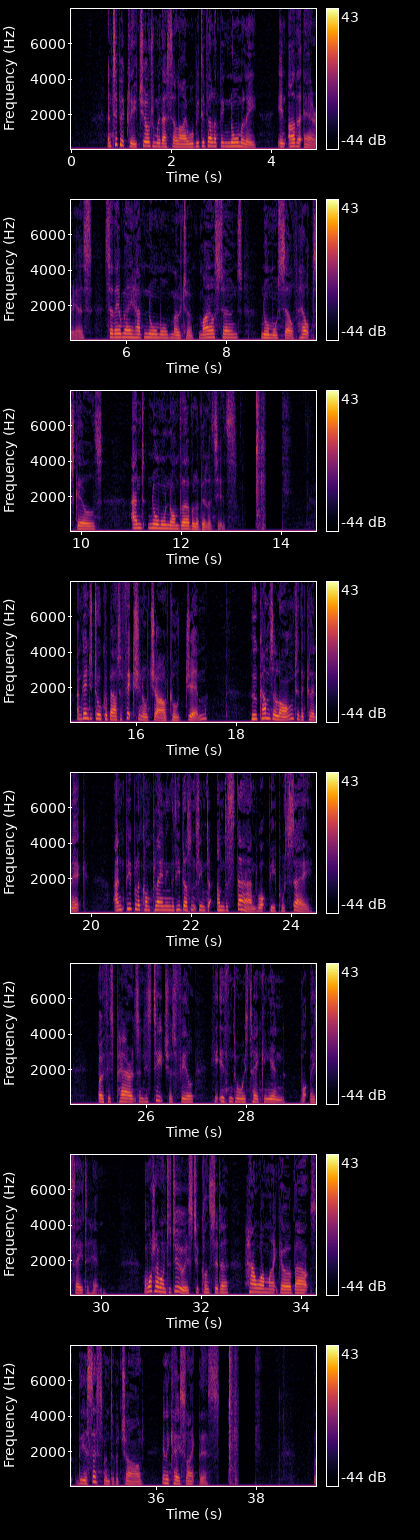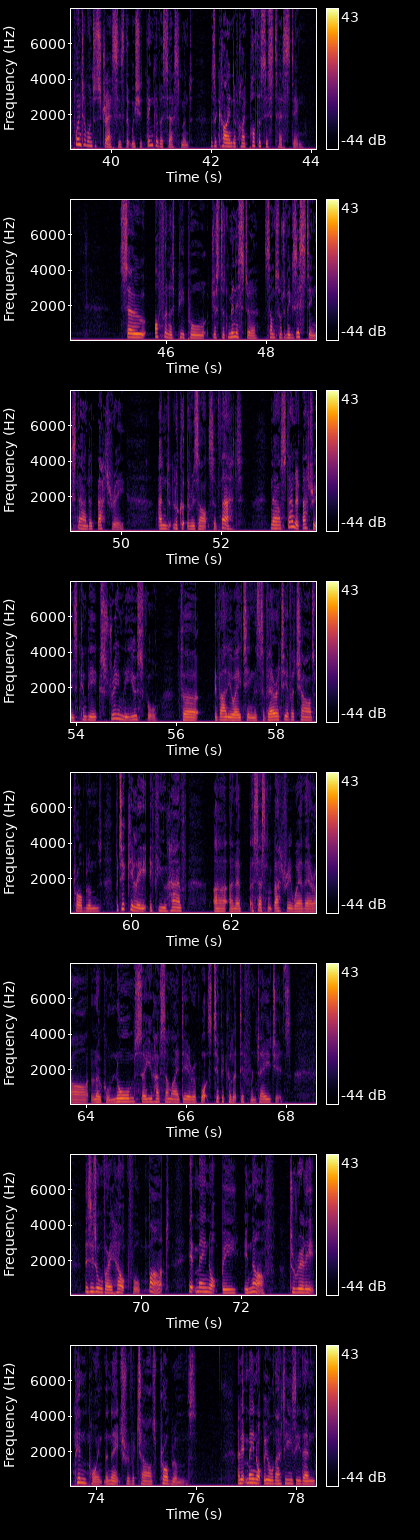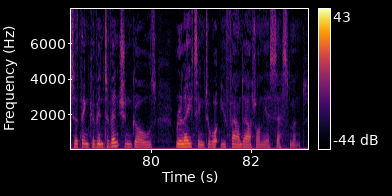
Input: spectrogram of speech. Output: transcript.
And typically children with SLI will be developing normally in other areas, so they may have normal motor milestones, normal self-help skills, and normal non-verbal abilities. I'm going to talk about a fictional child called Jim who comes along to the clinic and people are complaining that he doesn't seem to understand what people say. Both his parents and his teachers feel he isn't always taking in what they say to him. And what I want to do is to consider how one might go about the assessment of a child in a case like this. The point I want to stress is that we should think of assessment as a kind of hypothesis testing. So often as people just administer some sort of existing standard battery and look at the results of that. Now standard batteries can be extremely useful for evaluating the severity of a child's problems, particularly if you have uh, an assessment battery where there are local norms, so you have some idea of what's typical at different ages. This is all very helpful, but it may not be enough to really pinpoint the nature of a child's problems. And it may not be all that easy then to think of intervention goals relating to what you found out on the assessment.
